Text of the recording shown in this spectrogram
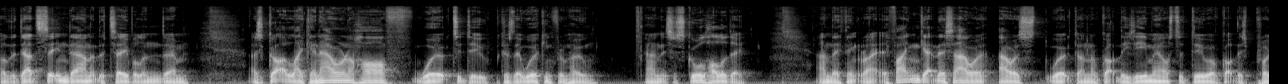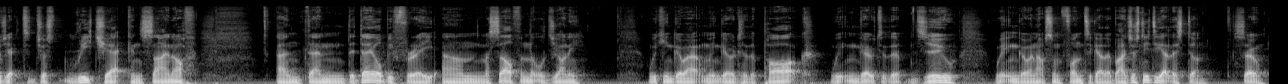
or the dad's sitting down at the table and um, has got like an hour and a half work to do because they're working from home, and it's a school holiday. And they think, right, if I can get this hour hours work done, I've got these emails to do, I've got this project to just recheck and sign off, and then the day will be free, and myself and little Johnny, we can go out and we can go to the park, we can go to the zoo, we can go and have some fun together. But I just need to get this done. So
